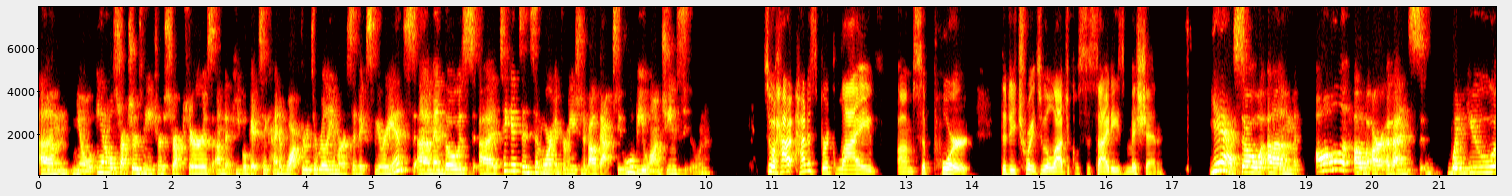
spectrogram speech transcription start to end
um, you know, animal structures, nature structures um, that people get to kind of walk through. It's a really immersive experience. Um, and those uh, tickets and some more information about that too will be launching soon. So how how does Brick Live um, support the Detroit Zoological Society's mission? Yeah, so um, all of our events, when you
